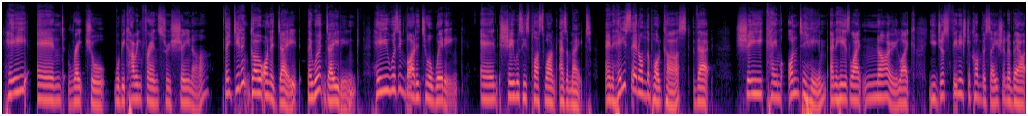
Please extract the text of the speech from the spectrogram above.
he and Rachel were becoming friends through Scheana. They didn't go on a date, they weren't dating. He was invited to a wedding and she was his plus one as a mate. And he said on the podcast that she came onto him and he's like, no, like you just finished a conversation about,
